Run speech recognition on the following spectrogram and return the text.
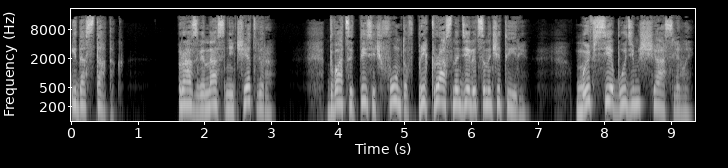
и достаток — Разве нас не четверо? Двадцать тысяч фунтов прекрасно делятся на четыре. Мы все будем счастливы.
